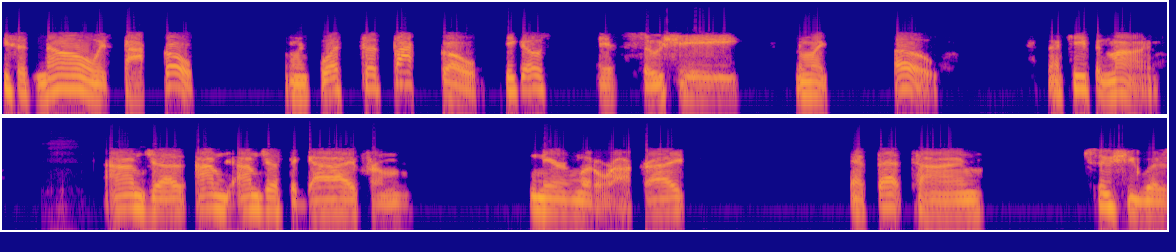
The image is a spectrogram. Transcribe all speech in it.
He said, no, it's tako. I'm like, what's a taco? He goes, it's sushi. I'm like, oh. Now keep in mind, I'm just, I'm, I'm just a guy from near Little Rock, right? At that time, sushi was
